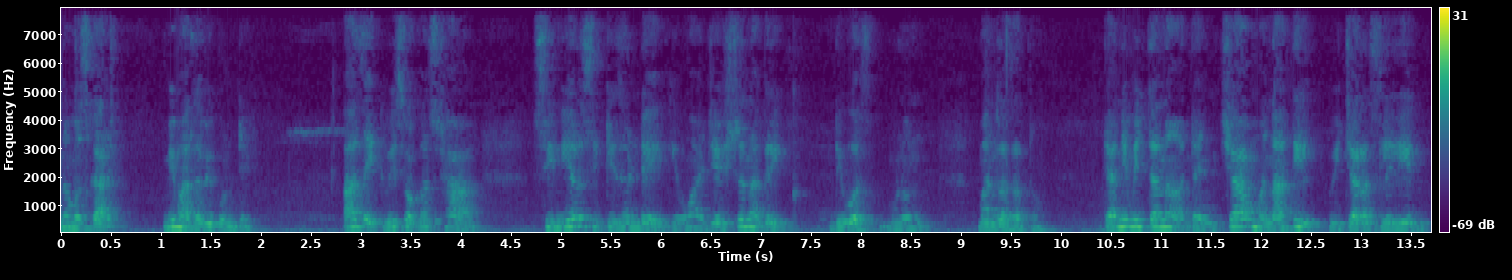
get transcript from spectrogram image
नमस्कार मी माधवी कोंटे आज एकवीस ऑगस्ट हा सिनियर सिटीझन डे किंवा ज्येष्ठ नागरिक दिवस म्हणून मानला जातो. त्यानिमित्तानं त्यांच्या मनातील विचार असलेली एक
